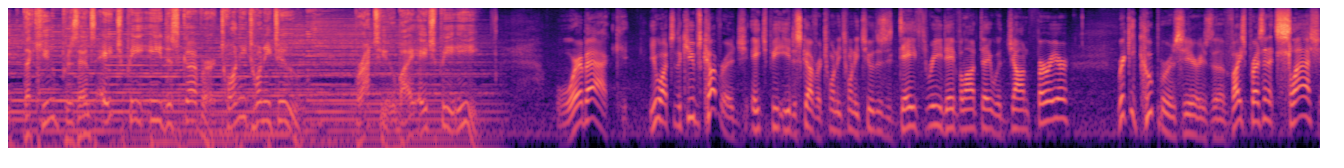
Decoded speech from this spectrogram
theCUBE presents HPE Discover 2022. Brought to you by HPE. We're back. You're watching theCUBE's coverage, HPE Discover 2022. This is day three, Dave Vellante with John Furrier. Ricky Cooper is here, he's the Vice President slash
